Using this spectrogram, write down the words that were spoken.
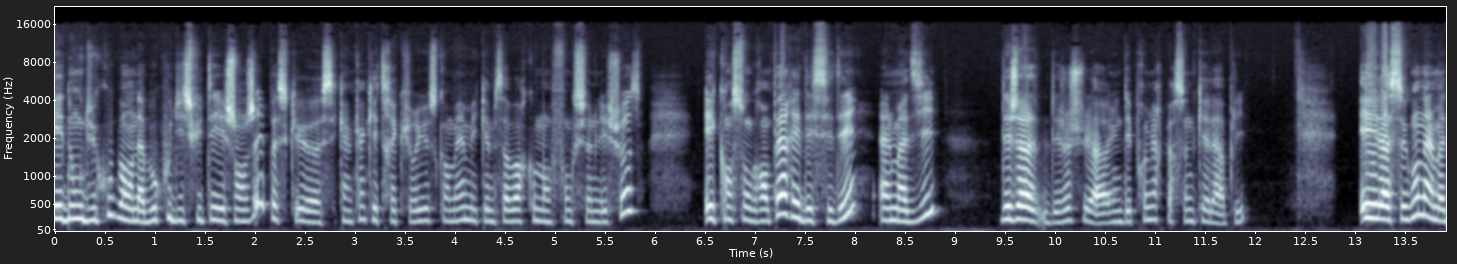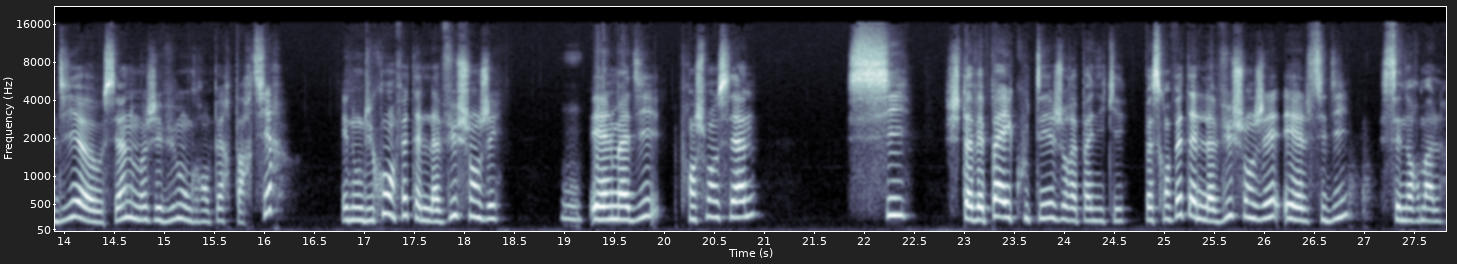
Et donc du coup, bah, on a beaucoup discuté, échangé, parce que euh, c'est quelqu'un qui est très curieuse quand même et qui aime savoir comment fonctionnent les choses. Et quand son grand-père est décédé, elle m'a dit, déjà, déjà, je suis la- une des premières personnes qu'elle a appelées. Et la seconde, elle m'a dit, euh, Océane, moi j'ai vu mon grand-père partir. Et donc du coup, en fait, elle l'a vu changer. Mm. Et elle m'a dit, franchement, Océane, si je t'avais pas écouté, j'aurais paniqué. Parce qu'en fait, elle l'a vu changer et elle s'est dit, c'est normal.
